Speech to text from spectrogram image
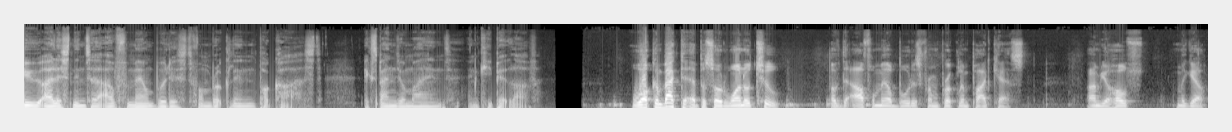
You are listening to the Alpha Male Buddhist from Brooklyn podcast. Expand your mind and keep it love. Welcome back to episode 102 of the Alpha Male Buddhist from Brooklyn podcast. I'm your host, Miguel.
